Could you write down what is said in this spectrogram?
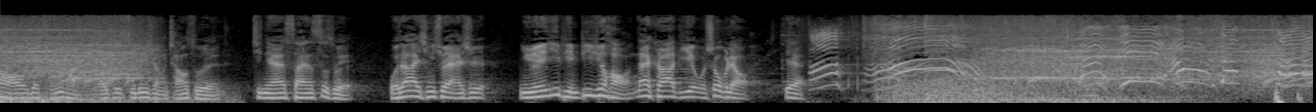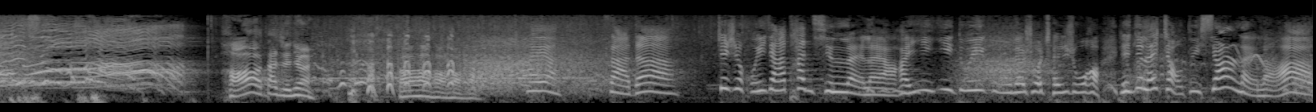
家好，我叫陈凯，来自吉林省长春，今年三十四岁。我的爱情宣言是：女人衣品必须好，耐克、阿迪我受不了。谢谢。好，大侄女，好好好好好。哎呀，咋的？这是回家探亲来了呀？还一一堆姑娘说陈叔好，人家来找对象来了啊！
